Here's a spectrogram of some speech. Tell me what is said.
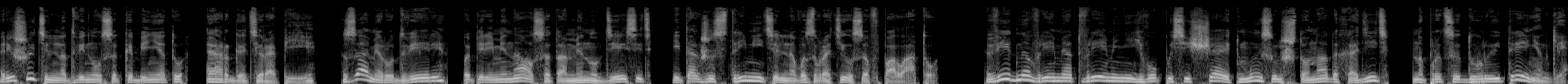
решительно двинулся к кабинету эрготерапии, замер у двери, попереминался там минут десять и также стремительно возвратился в палату. Видно, время от времени его посещает мысль, что надо ходить на процедуры и тренинги.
